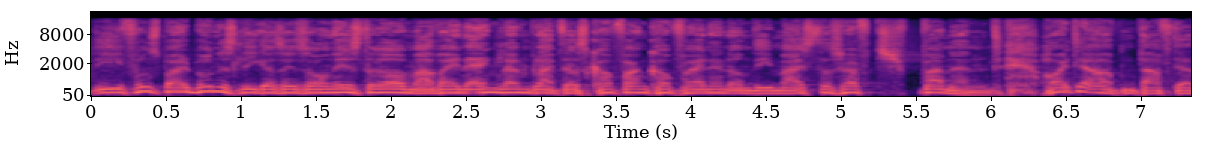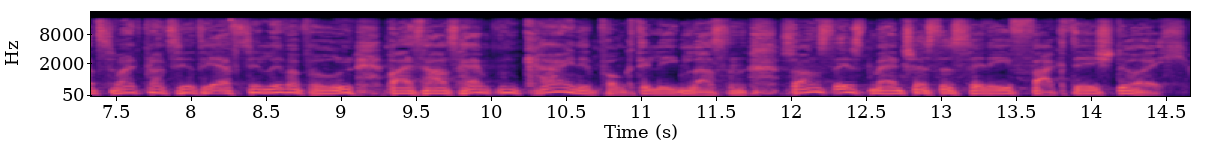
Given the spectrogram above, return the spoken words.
Die Fußball-Bundesliga-Saison ist rum, aber in England bleibt das Kopf-an-Kopf-Rennen um die Meisterschaft spannend. Heute Abend darf der zweitplatzierte FC Liverpool bei Southampton keine Punkte liegen lassen, sonst ist Manchester City faktisch durch.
